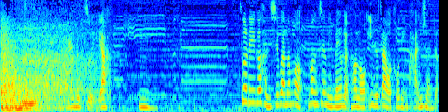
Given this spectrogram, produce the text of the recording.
男人的嘴呀，嗯。做了一个很奇怪的梦，梦境里面有两条龙一直在我头顶盘旋着，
